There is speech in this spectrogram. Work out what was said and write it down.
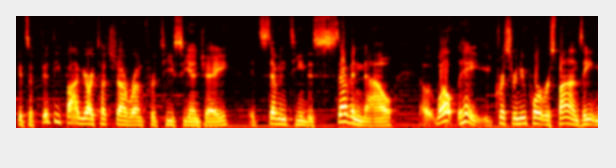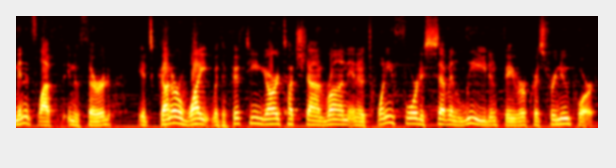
gets a 55-yard touchdown run for TCNJ. It's 17 to 7 now. Uh, well, hey, Christopher Newport responds. Eight minutes left in the third. It's Gunnar White with a 15-yard touchdown run and a 24 7 lead in favor of Christopher Newport.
